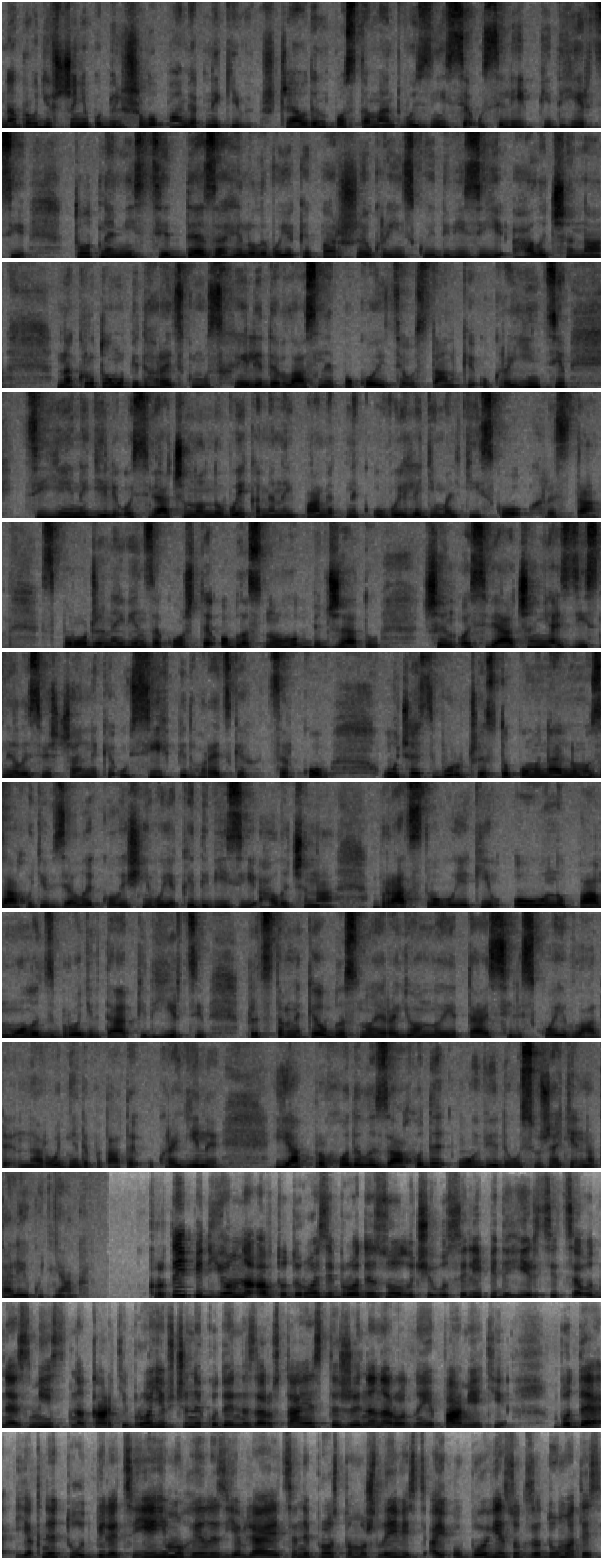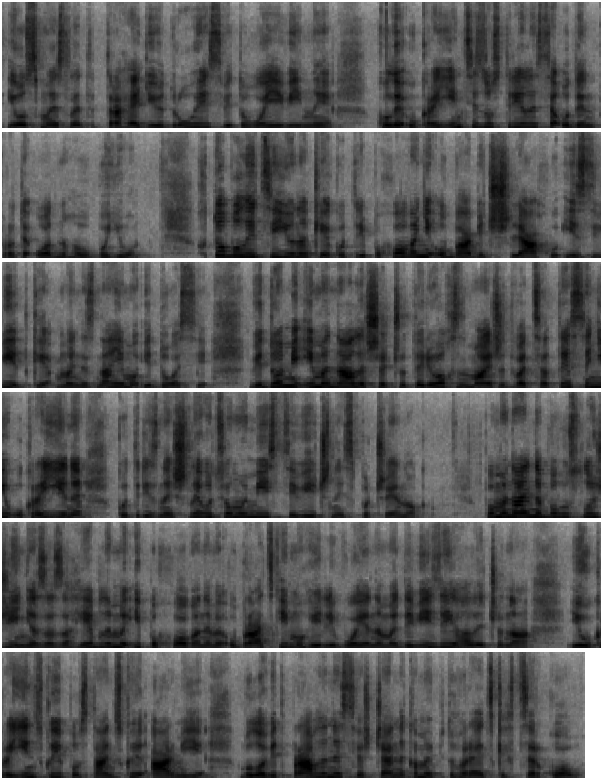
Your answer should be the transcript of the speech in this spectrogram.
На Бродівщині побільшало пам'ятників. Ще один постамент вознісся у селі Підгірці. Тут, на місці, де загинули вояки першої української дивізії Галичина. На крутому підгорецькому схилі, де власне покоїться останки українців, цієї неділі освячено новий кам'яний пам'ятник у вигляді Мальтійського хреста. Споруджений він за кошти обласного бюджету. Чин освячення здійснили священники усіх підгорецьких церков. Участь в урочисто-поминальному заході взяли колишні вояки дивізії Галичина, братство вояків ОУН УПА, молодь з бродів та підгірців, представники обласної, районної та сільської влади, народні депутати України. Як проходили заходи у відеосюжеті Наталії Кутняк. Крутий підйом на автодорозі Броди Золочів у селі Підгірці. Це одне з місць на карті Бродівщини, куди не заростає стежина народної пам'яті. Бо де, як не тут, біля цієї могили з'являється не просто можливість, а й обов'язок задуматись і осмислити трагедію Другої світової війни, коли українці зустрілися один проти одного в бою. Хто були ці юнаки, котрі поховані у бабіч шляху, і звідки ми не знаємо і досі. Відомі імена лише чотирьох з майже 20 синів України, котрі знайшли у цьому місці вічний спочинок. Поминальне богослужіння за загиблими і похованими у братській могилі воїнами дивізії Галичина і Української повстанської армії було відправлене священниками підгорецьких церков.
